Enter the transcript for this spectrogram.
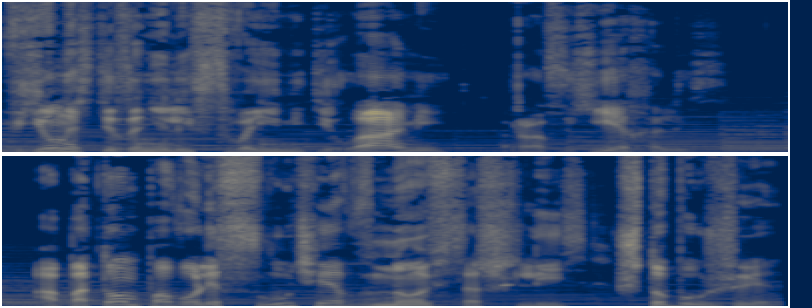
в юности занялись своими делами, разъехались, а потом по воле случая вновь сошлись, чтобы уже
